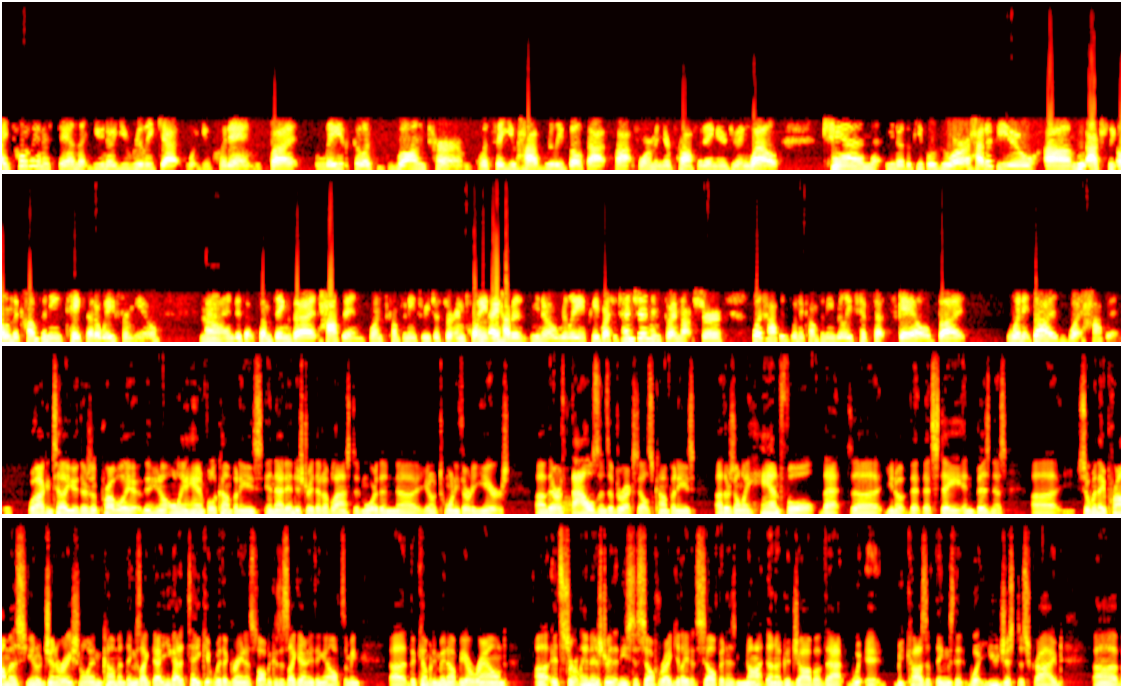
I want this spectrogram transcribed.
I totally understand that you know you really get what you put in, but late. So let's long term. Let's say you have really built that platform and you're profiting and you're doing well. Can you know the people who are ahead of you, um, who actually own the company, take that away from you? Yeah. And is that something that happens once companies reach a certain point? I haven't, you know, really paid much attention, and so I'm not sure what happens when a company really tips that scale. But when it does, what happens? Well, I can tell you, there's a, probably you know only a handful of companies in that industry that have lasted more than uh, you know 20, 30 years. Uh, there mm-hmm. are thousands of direct sales companies. Uh, there's only a handful that uh, you know that, that stay in business. Uh, so when they promise, you know, generational income and things like that, you got to take it with a grain of salt because it's like anything else. I mean, uh, the company may not be around. Uh, it's certainly an industry that needs to self-regulate itself. It has not done a good job of that w- because of things that what you just described. Uh,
